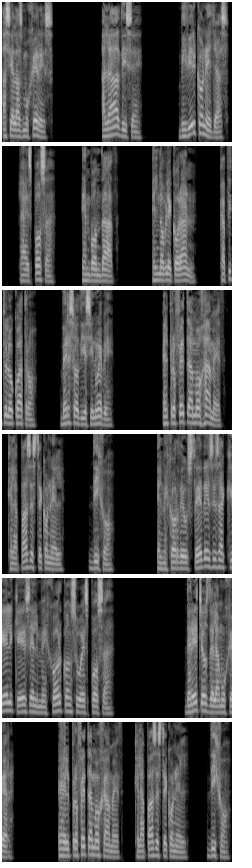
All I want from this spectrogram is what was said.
hacia las mujeres. Alá dice, Vivir con ellas, la esposa, en bondad. El noble Corán, capítulo 4, verso 19. El profeta Mohammed, que la paz esté con él, dijo, el mejor de ustedes es aquel que es el mejor con su esposa. Derechos de la mujer. El profeta Mohammed, que la paz esté con él, dijo,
